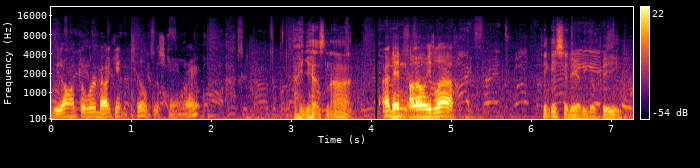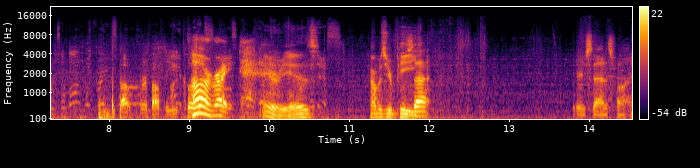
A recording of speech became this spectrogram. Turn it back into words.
we don't have to worry about getting killed this game, right? I guess not. I didn't know he left. I think he said he had to go pee. Oh, we're about to get close. All right. There he is. How was your pee? What's that? Very satisfying.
